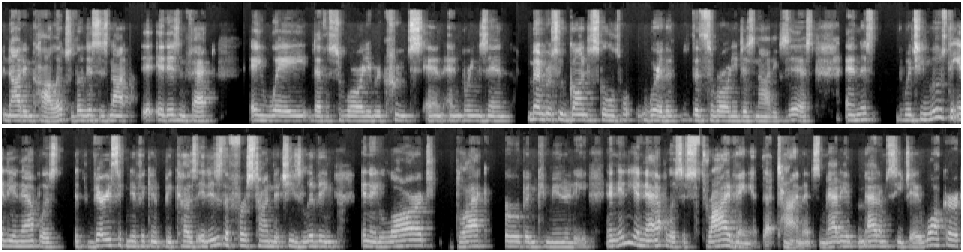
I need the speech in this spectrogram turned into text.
not in college, though this is not, it, is in fact a way that the sorority recruits and, and brings in members who've gone to schools where the, the sorority does not exist. And this when she moves to Indianapolis, it's very significant because it is the first time that she's living in a large Black urban community. And Indianapolis is thriving at that time. It's Madam, Madam C.J. Walker,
